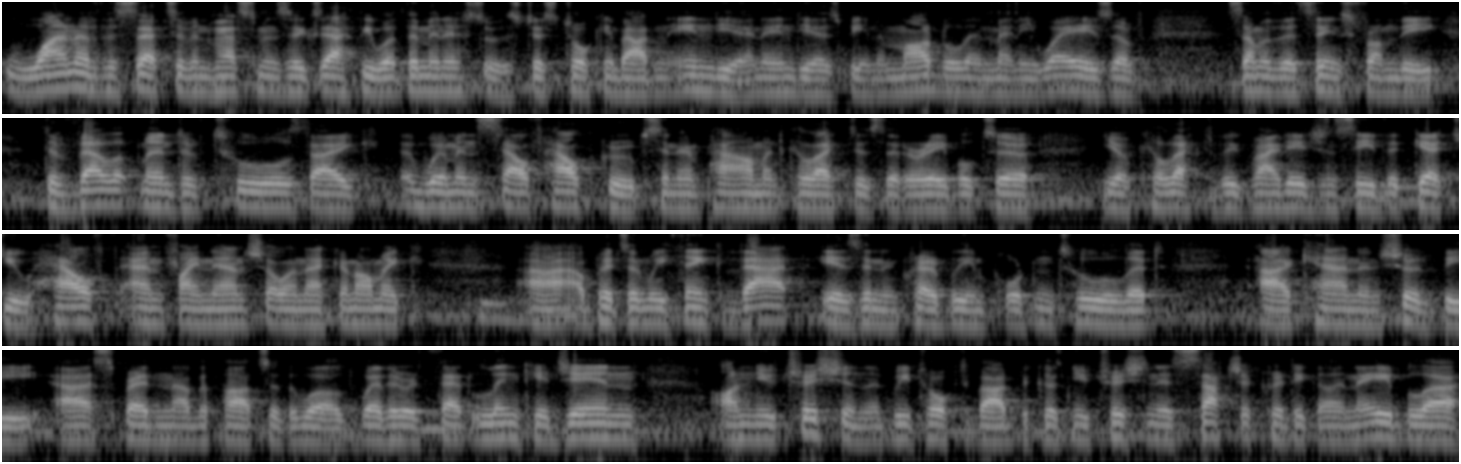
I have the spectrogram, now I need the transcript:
one of the sets of investments is exactly what the minister was just talking about in India, and India has been a model in many ways of some of the things from the development of tools like women's self-help groups and empowerment collectives that are able to, you know, collectively provide agency that get you health and financial and economic uh, outputs, and we think that is an incredibly important tool that uh, can and should be uh, spread in other parts of the world, whether it's that linkage in on nutrition that we talked about because nutrition is such a critical enabler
